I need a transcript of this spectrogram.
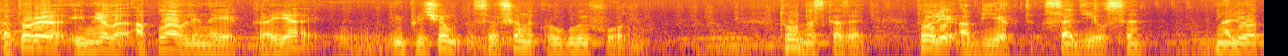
которая имела оплавленные края, и причем совершенно круглую форму. Трудно сказать, то ли объект садился на лед,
